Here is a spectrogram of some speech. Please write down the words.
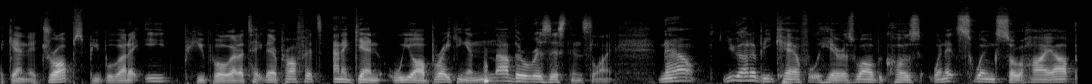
Again, it drops. People got to eat. People got to take their profits. And again, we are breaking another resistance line. Now, you got to be careful here as well because when it swings so high up,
